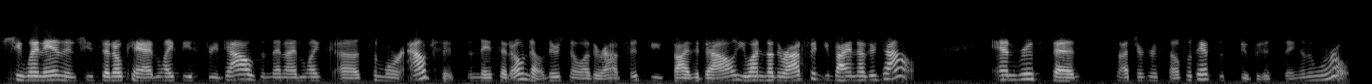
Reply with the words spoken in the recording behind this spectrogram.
she went in and she said, "Okay, I'd like these three dolls, and then I'd like uh, some more outfits." And they said, "Oh no, there's no other outfits. You buy the doll. You want another outfit? You buy another doll." And Ruth said, thought to herself, "Well, that's the stupidest thing in the world.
